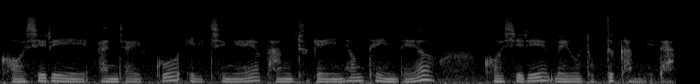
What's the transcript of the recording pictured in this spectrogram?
거실이 앉아 있고 1층에 방 두 개인 형태인데요. 거실이 매우 독특합니다.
